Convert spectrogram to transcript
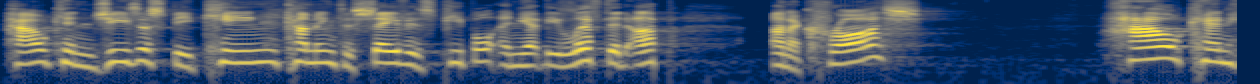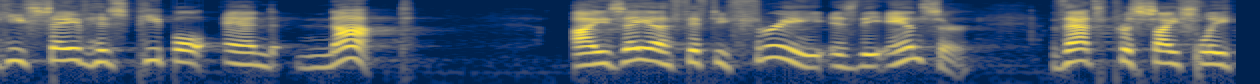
How can Jesus be king coming to save his people and yet be lifted up on a cross? How can he save his people and not? Isaiah 53 is the answer. That's precisely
